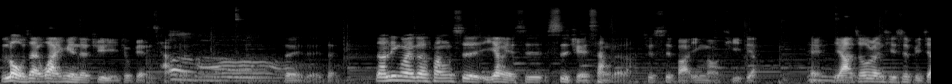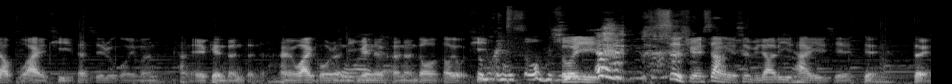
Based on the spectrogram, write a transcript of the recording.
露在外面的距离就变长了。哦，对对对。那另外一个方式一样也是视觉上的啦，就是把阴毛剃掉。哎，亚洲人其实比较不爱剃，但是如果你们看 A 片等等的，还有外国人里面的可能都都有剃。所以视觉上也是比较厉害一些。对对，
